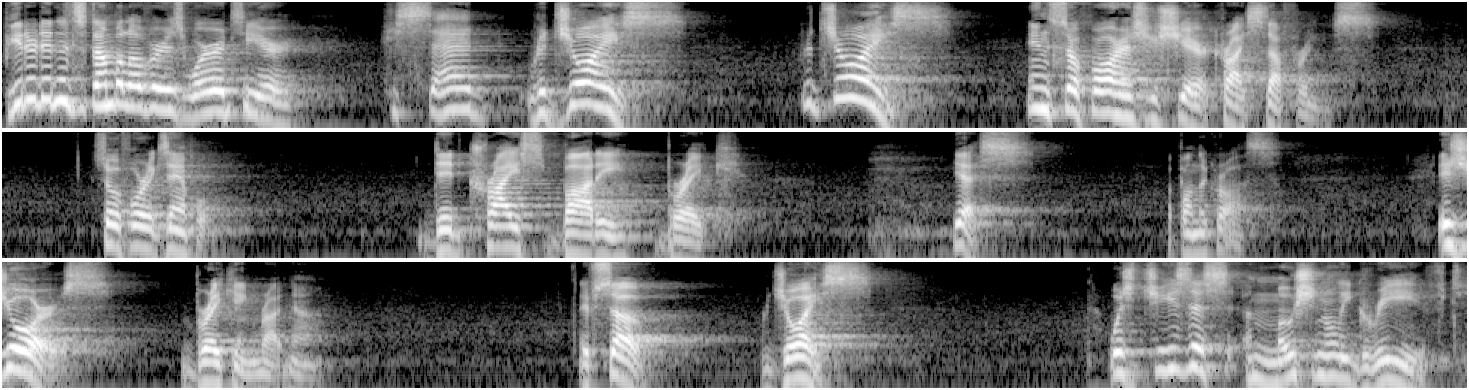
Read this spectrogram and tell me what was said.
Peter didn't stumble over his words here. He said, Rejoice, rejoice, insofar as you share Christ's sufferings. So, for example, did Christ's body break? Yes, upon the cross. Is yours breaking right now? If so, rejoice. Was Jesus emotionally grieved?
